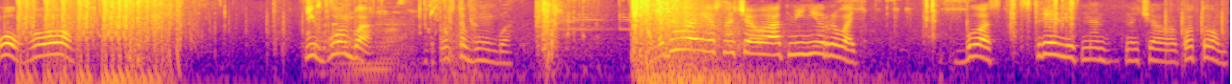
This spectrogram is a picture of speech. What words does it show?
О, о. Их бомба. Это просто бомба. Да было я сначала отминировать. Было стрельнуть надо сначала, потом.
